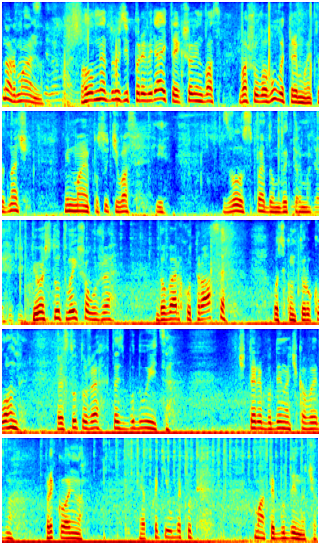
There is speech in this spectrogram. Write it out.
Нормально. нормально. Головне, друзі, перевіряйте, якщо він вас, вашу вагу витримує, то значить він має по суті вас і з велосипедом витримати. І ось тут вийшов уже до верху траси, ось контуруклон. І ось тут уже хтось будується. Чотири будиночка видно. Прикольно. Я б хотів би тут мати будиночок.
